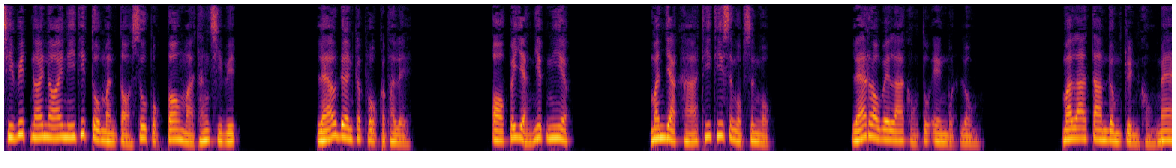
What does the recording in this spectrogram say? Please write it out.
ชีวิตน้อยๆ นี้ที่ตัวมันต่อสู้ปกป้องมาทั้งชีวิต แล้วเดินกระโผกกับทะเลออกไปอย่างเงียบๆ มันอยากหาที่ที่สงบสงบ และรอเวลาของตัวเองหมดลง มาลาตามดมกลิ่นของแม่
